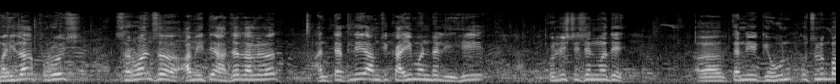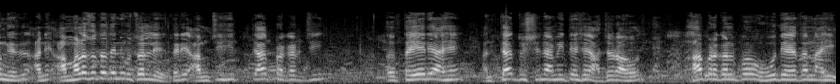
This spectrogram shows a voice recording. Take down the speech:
महिला पुरुष सर्वांसह आम्ही इथे हजर झालेलो आहोत. आणि त्यातली आमची काही मंडळी ही पोलीस स्टेशनमध्ये त्यांनी घेऊन उचलून पण घेतले. आणि आम्हालासुद्धा त्यांनी उचलले तरी आमची ही त्या प्रकारची तयारी आहे आणि त्या दृष्टीने आम्ही त्याचे हजर आहोत. हा प्रकल्प होऊ द्यायचा नाही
